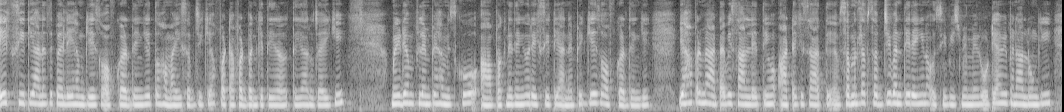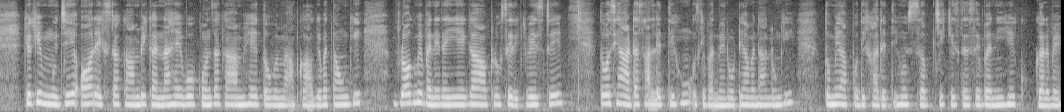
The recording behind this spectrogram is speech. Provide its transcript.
एक सीटी आने से पहले हम गैस ऑफ़ कर देंगे तो हमारी सब्ज़ी क्या फटाफट बन के तैयार हो जाएगी। मीडियम फ्लेम पर हम इसको पकने देंगे और एक सीटी आने पर गैस ऑफ़ कर देंगे। यहाँ पर मैं आटा भी सान लेती हूँ, आटे के साथ मतलब सब्ज़ी बनती रहेगी ना, उसी बीच में मैं रोटियाँ भी बना लूँगी, क्योंकि मुझे और एक्स्ट्रा काम भी करना है, वो कौन सा काम है तो वो मैं आपको आगे बताऊँगी। ब्लॉग में बने रहिएगा, आप लोग से रिक्वेस्ट है। तो बस यहाँ आटा सान लेती हूँ। उसके बाद मैं रोटियाँ बना लूँगी। तो मैं आपको दिखा देती हूँ सब्ज़ी किस तरह से बनी है कुकर में।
